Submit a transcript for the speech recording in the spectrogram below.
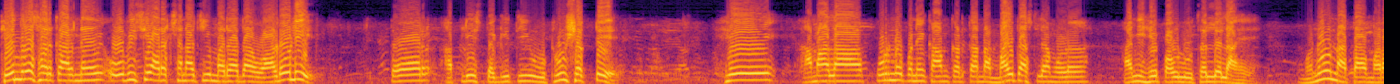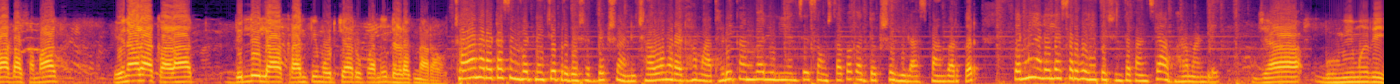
केंद्र सरकारने ओबीसी आरक्षणाची मर्यादा वाढवली तर आपली स्थगिती उठू शकते. हे आम्हाला पूर्णपणे काम करताना माहीत असल्यामुळं आम्ही हे पाऊल उचललेलं आहे. म्हणून आता मराठा समाज येणाऱ्या काळात दिल्लीला क्रांती मोर्चा रूपाने धडकणार आहोत. छावा मराठा संघटनेचे प्रदेश अध्यक्ष आणि छावा मराठा माथाडी कामगार युनियनचे संस्थापक अध्यक्ष विलास पांगारकर यांनी आलेल्या सर्व हितचिंतकांचे आभार मानले. ज्या भूमीमध्ये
